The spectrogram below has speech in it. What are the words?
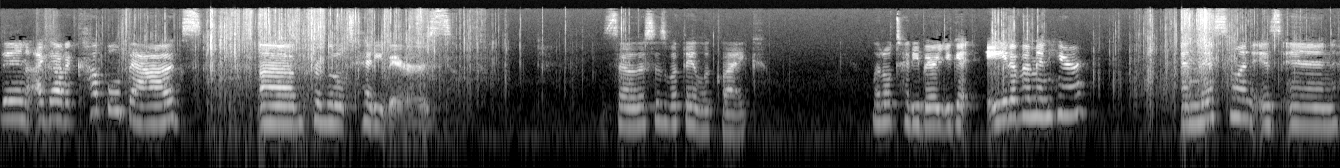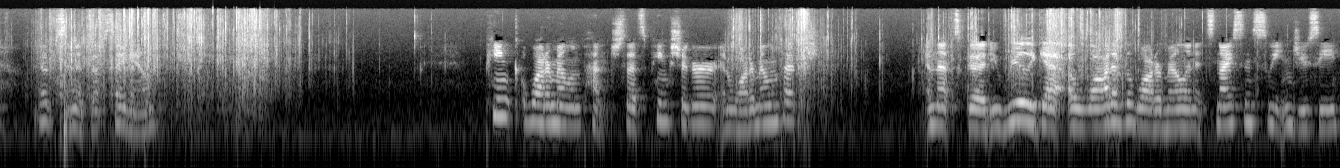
Then I got a couple bags um, of her little teddy bears. So this is what they look like. Little teddy bear. You get eight of them in here. And this one is in, oops, and it's upside down. Pink watermelon punch. So that's pink sugar and watermelon punch and that's good. You really get a lot of the watermelon. It's nice and sweet and juicy.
